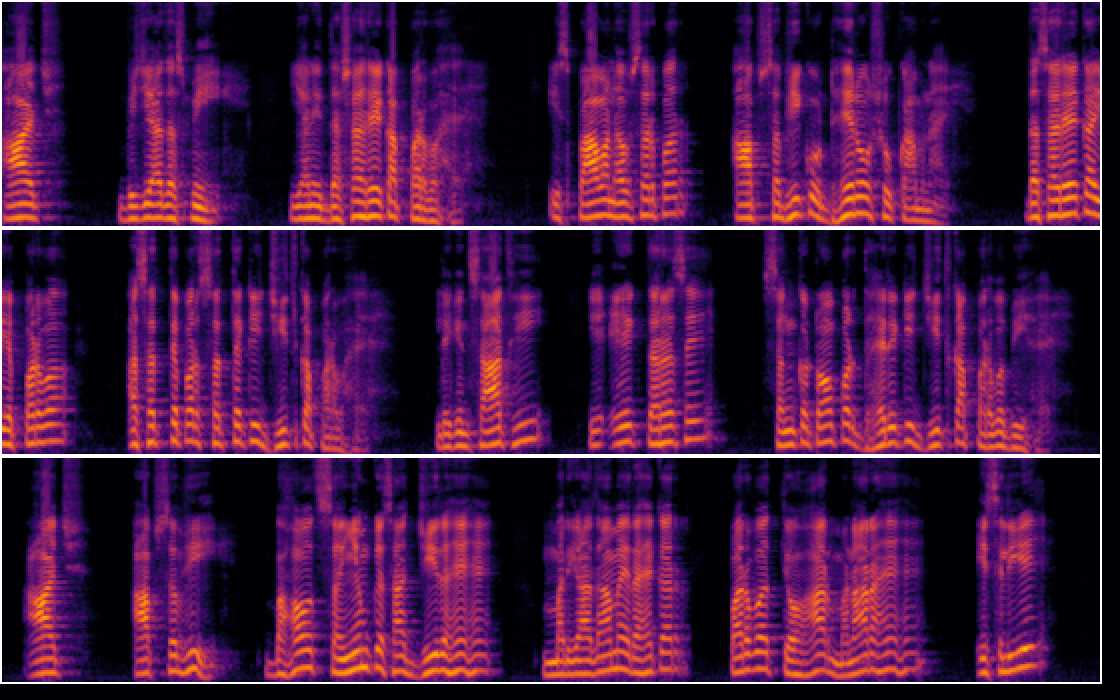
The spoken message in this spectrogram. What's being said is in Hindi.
आज विजयादशमी, यानी दशहरे का पर्व है। इस पावन अवसर पर आप सभी को ढेरों शुभकामनाएँ। दशहरे का ये पर्व असत्य पर सत्य की जीत का पर्व है। लेकिन साथ ही ये एक तरह से संकटों पर धैर्य की जीत का पर्व भी है। आज आप सभी बहुत संयम के साथ जी रहे हैं, मर्यादा में रहकर पर्व त्योहार मना रहे हैं, इसलिए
